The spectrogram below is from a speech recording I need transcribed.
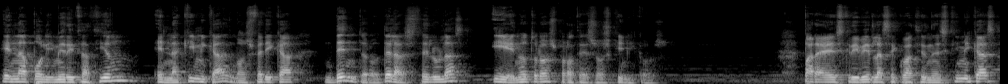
en la polimerización, en la química atmosférica dentro de las células y en otros procesos químicos. Para escribir las ecuaciones químicas,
